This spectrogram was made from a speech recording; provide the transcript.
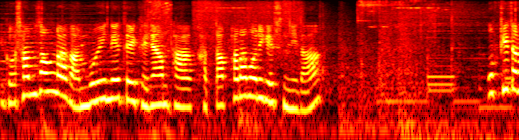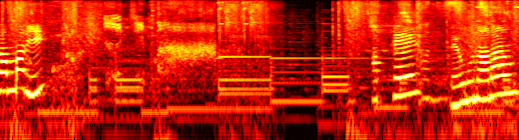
이거 삼성각 안 보인 애들 그냥 다 갖다 팔아버리겠습니다 오 피들 한 마리 앞에 레오나랑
